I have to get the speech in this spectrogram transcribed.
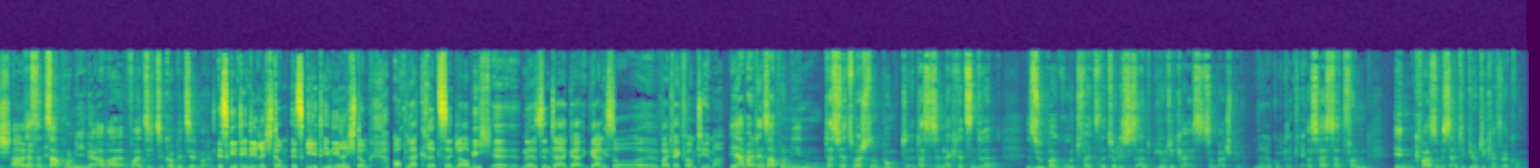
Schade. Das sind Saponine, aber wollen es nicht zu kompliziert machen. Es geht in die Richtung. Es geht in die Richtung. Auch Lakritze, glaube ich, äh, ne, sind da gar, gar nicht so äh, weit weg vom Thema. Ja, bei den Saponinen, das wäre zum Beispiel so ein Punkt, das ist in Lakritzen drin. Super gut, weil es natürliches Antibiotika ist, zum Beispiel. Na gut, okay. Das heißt, hat von innen quasi ein bisschen Antibiotika-Wirkung.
